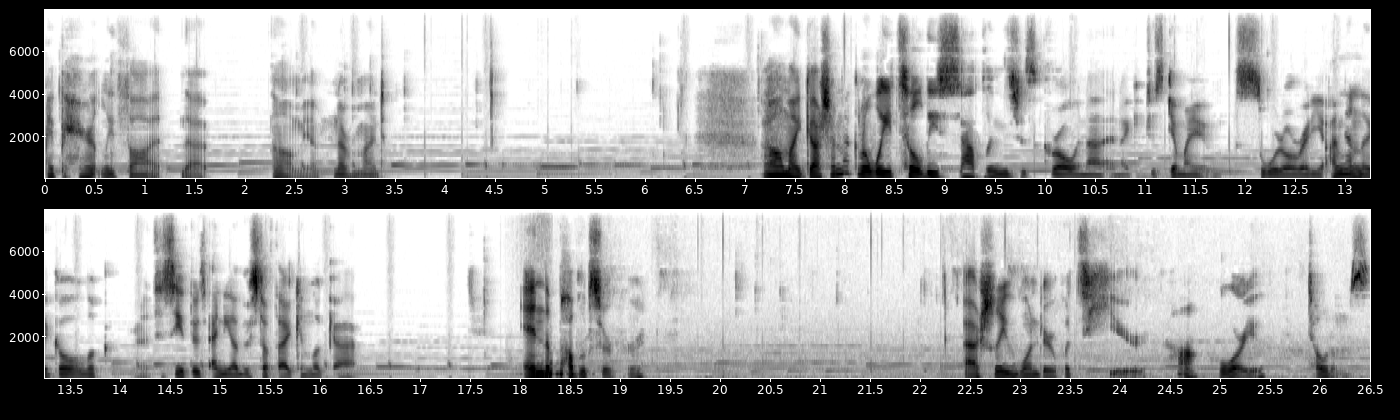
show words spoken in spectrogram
I apparently thought that. Oh man, never mind. Oh my gosh, I'm not gonna wait till these saplings just grow and that, and I can just get my sword already. I'm gonna go look uh, to see if there's any other stuff that I can look at in the public server. I actually wonder what's here. Huh? Who are you? Totems.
